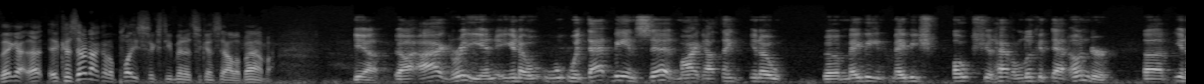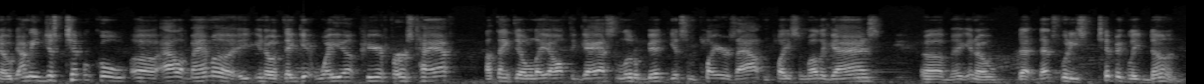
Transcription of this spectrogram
They got because they're not going to play 60 minutes against Alabama. Yeah, I, agree. And you know, with that being said, Mike, I think you know uh, maybe maybe folks should have a look at that under. Uh, you know, I mean, just typical uh, Alabama. You know, if they get way up here first half, I think they'll lay off the gas a little bit, get some players out, and play some other guys. Uh, you know, that that's what he's typically done.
